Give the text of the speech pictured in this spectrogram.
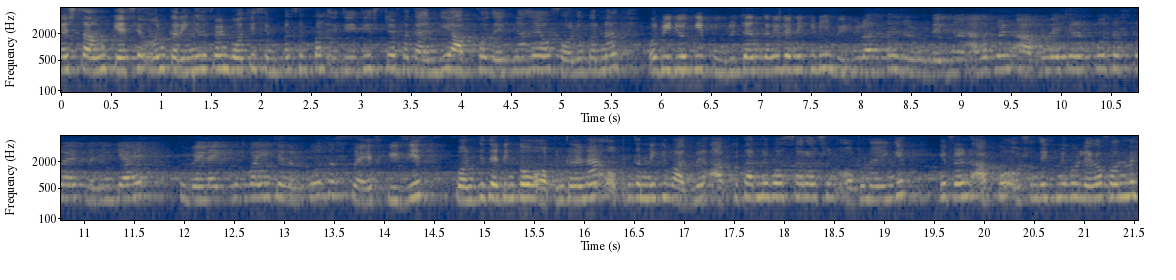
टच साउंड कैसे ऑन करेंगे। तो फ्रेंड बहुत ही simple simple easy easy step बताएँगे। आपको देखना है और फॉलो करना है और वीडियो की पूरी जानकारी लेने के लिए वीडियो लास्ट तक ज़रूर देखना है। अगर फ्रेंड आपने मेरे चैनल को सब्सक्राइब नहीं किया है तो बेल आइकन दबाइए चैनल को सब्सक्राइब कीजिए। फ़ोन की सेटिंग को ओपन कर लेना है। ओपन करने के बाद में आपके सामने बहुत सारे ऑप्शन ओपन आएँगे ये फ्रेंड आपको ऑप्शन देखने को मिलेगा फ़ोन में।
